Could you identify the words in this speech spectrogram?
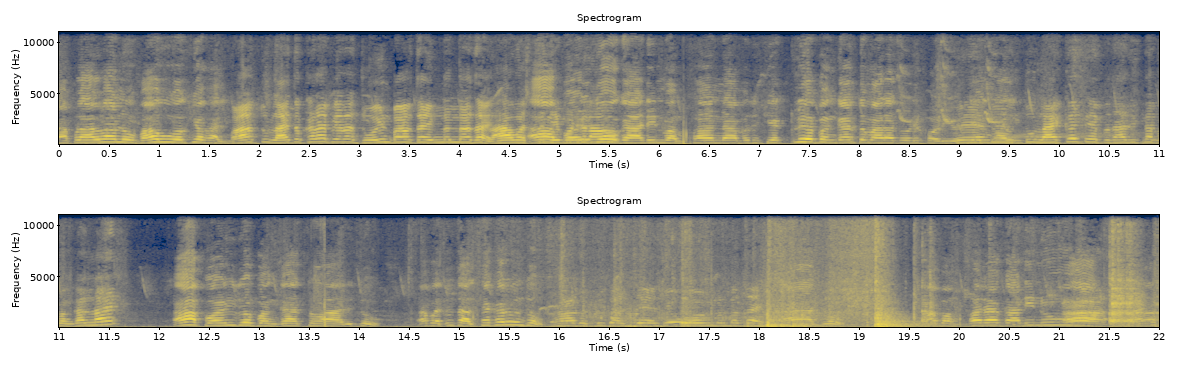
આપડે હાલવાનું ભાવ કયો ખાલી? ભાવ તું લાય તો ખરા પેલા જોઈને ભાવ થાય એમને ના થાય. આ વસ્તુ ગાડી બમ્ફર ના બધું કેટલું ભંગાર તો મારા જોડે પડ્યું તું- લાય કર તે બધા રીતના બંગાળ લાય. આ પડ્યું જો ભંગાર તો આ રહ્યું જો. આ બધું ચાલશે ખરું જો? હા બધું ચાલશે. જેવું બતાય આ જો. આ બમ્ફર ગાડીનું. હા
